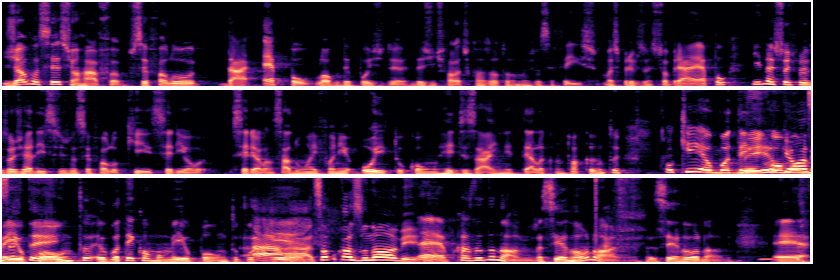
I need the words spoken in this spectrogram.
Já você, senhor Rafa, você falou da Apple, logo depois da de, gente falar de carros autônomos, você fez umas previsões sobre a Apple, e nas suas previsões realistas você falou que seriam seria lançado um iPhone 8 com redesign tela canto a canto. O que eu botei Meio como eu meio acertei. ponto. Eu botei como meio ponto porque. Ah, só por causa do nome? É, por causa do nome. Você errou o nome. Você errou o nome. É,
